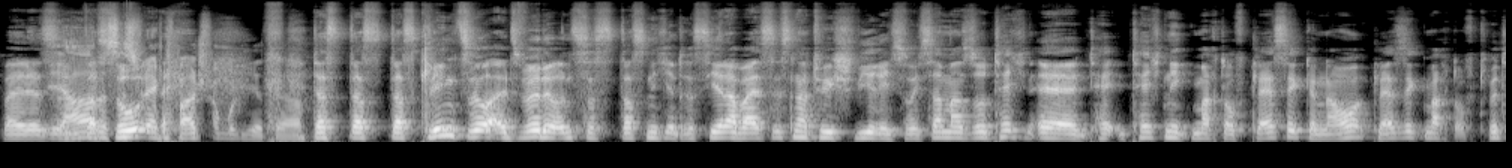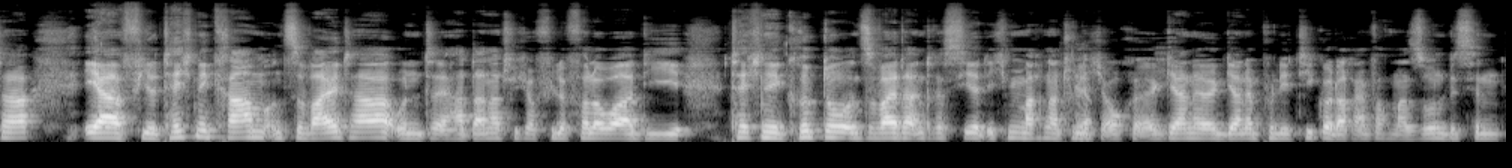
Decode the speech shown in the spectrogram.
weil das, ja, das, das so, ist vielleicht falsch formuliert, ja. Das, das, das klingt so, als würde uns das, das nicht interessieren, aber es ist natürlich schwierig. So, ich sag mal so, Techn äh, Te Technik macht auf Classic, genau, Classic macht auf Twitter eher viel Technikkram und so weiter und er hat da natürlich auch viele Follower, die Technik, Krypto und so weiter interessiert. Ich mache natürlich ja. auch äh, gerne, gerne Politik oder auch einfach mal so ein bisschen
